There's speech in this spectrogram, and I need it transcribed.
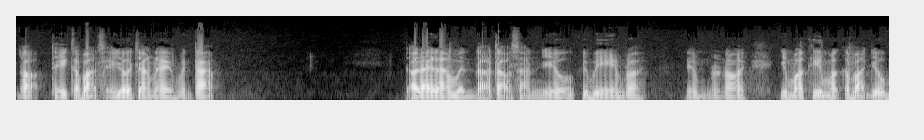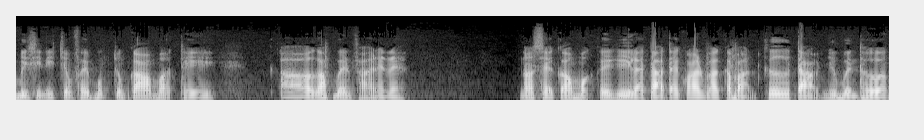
Đó thì các bạn sẽ vô trang này mình tạo. Ở đây là mình đã tạo sẵn nhiều cái BM rồi nên nói. Nhưng mà khi mà các bạn vô business.facebook.com á, thì ở góc bên phải này nè nó sẽ có một cái ghi là tạo tài khoản và các bạn cứ tạo như bình thường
